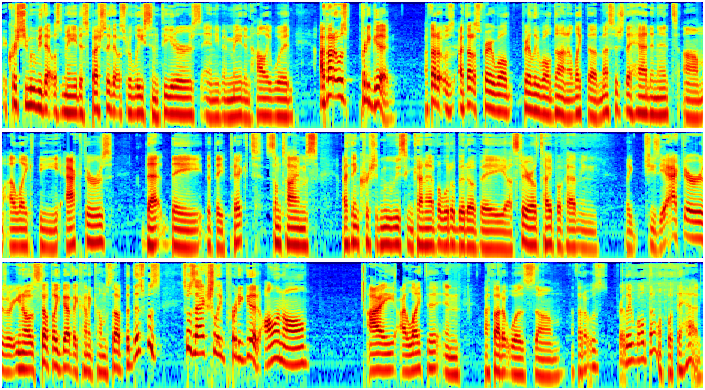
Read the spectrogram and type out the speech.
a Christian movie that was made, especially that was released in theaters and even made in Hollywood, I thought it was pretty good. I thought it was I thought it was very well fairly well done. I like the message they had in it. Um, I like the actors that they that they picked. Sometimes I think Christian movies can kind of have a little bit of a, uh stereotype of having like cheesy actors or you know stuff like that that kind of comes up. But this was this was actually pretty good. All in all, I I liked it and I thought it was um, I thought it was fairly well done with what they had.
